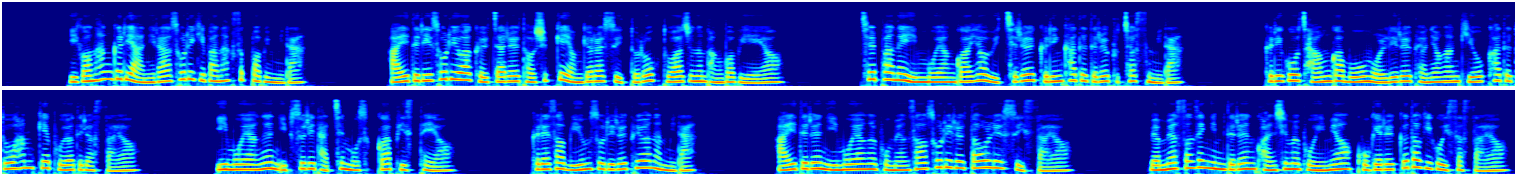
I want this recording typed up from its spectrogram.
이건 한글이 아니라 소리 기반 학습법입니다. 아이들이 소리와 글자를 더 쉽게 연결할 수 있도록 도와주는 방법이에요. 칠판에 입 모양과 혀 위치를 그린 카드들을 붙였습니다. 그리고 자음과 모음 원리를 변형한 기호 카드도 함께 보여드렸어요. 이 모양은 입술이 닫힌 모습과 비슷해요. 그래서 미음 소리를 표현합니다. 아이들은 이 모양을 보면서 소리를 떠올릴 수 있어요. 몇몇 선생님들은 관심을 보이며 고개를 끄덕이고 있었어요.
